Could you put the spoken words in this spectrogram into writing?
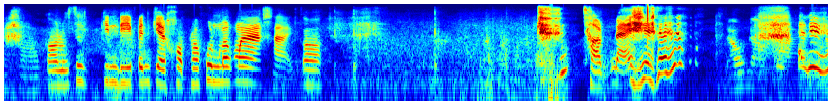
นะคะ ก็รู้สึกกินดีเป็นเกียรติขอบพระคุณมากๆค่ะ ก็ช็อตไหน แล้วแนวทางอันนี้ ณ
